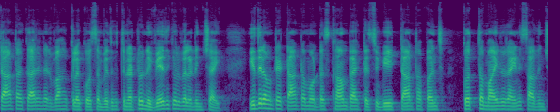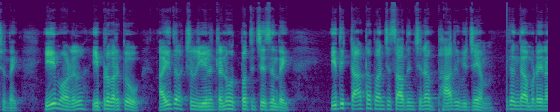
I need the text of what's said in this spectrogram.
టాటా కార్యనిర్వాహకుల కోసం వెతుకుతున్నట్లు నివేదికలు వెల్లడించాయి. ఇదిలా ఉంటే Tata Motors compact SUV Tata Punch కొత్త మైలురాయిని సాధించింది. ఈ మోడల్ ఇప్పటివరకు ఐదు లక్షల యూనిట్లను ఉత్పత్తి చేసింది. ఇది టాటా పంచ్ సాధించిన భారీ విజయం. అధికంగా అమ్ముడైన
